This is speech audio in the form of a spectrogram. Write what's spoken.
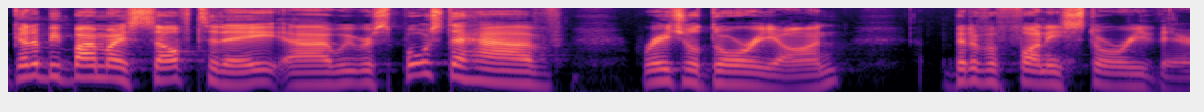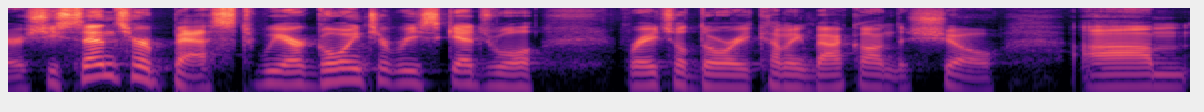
gonna be by myself today. Uh, we were supposed to have Rachel Doerrie on. Bit of a funny story there. She sends her best. We are going to reschedule Rachel Doerrie coming back on the show. Um,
